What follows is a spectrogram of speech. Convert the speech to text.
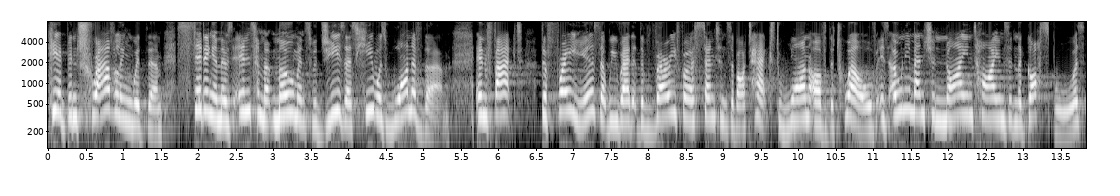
He had been traveling with them, sitting in those intimate moments with Jesus. He was one of them. In fact, the phrase that we read at the very first sentence of our text, one of the 12, is only mentioned nine times in the Gospels,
